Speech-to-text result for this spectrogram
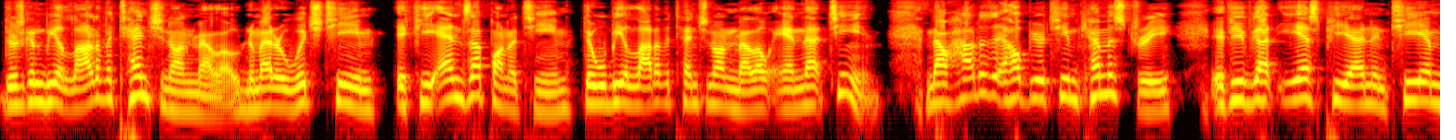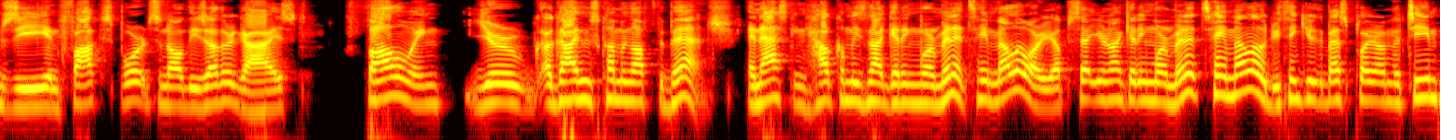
there's going to be a lot of attention on Melo, no matter which team. If he ends up on a team, there will be a lot of attention on Melo and that team. Now, how does it help your team chemistry if you've got ESPN and TMZ and Fox Sports and all these other guys following your a guy who's coming off the bench and asking how come he's not getting more minutes. Hey Melo, are you upset you're not getting more minutes? Hey Melo, do you think you're the best player on the team?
